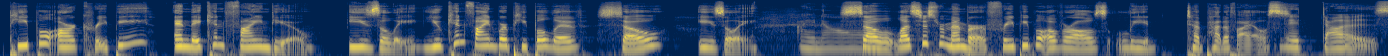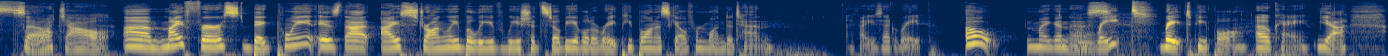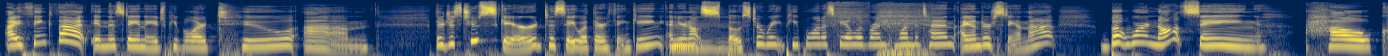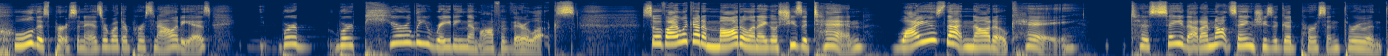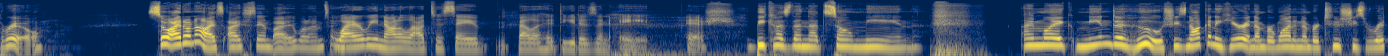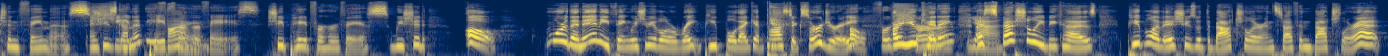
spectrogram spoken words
people are creepy and they can find you easily. You can find where people live so easily. I know. So let's just remember Free People overalls lead to pedophiles. it does. So watch out. Um, my first big point is that I strongly believe we should still be able to rate people on a scale from one to 10. I thought you said rape. Oh my goodness. Rate? Rate people. Okay. Yeah. I think that in this day and age, people are too, um, they're just too scared to say what they're thinking. And you're not mm. supposed to rate people on a scale of one, one to 10. I understand that. But we're not saying how cool this person is or what their personality is. Mm. We're, we're purely rating them off of their looks. So if I look at a model and I go, she's a 10, why is that not okay to say that? I'm not saying she's a good person through and through. So I don't know. I, I stand by what I'm saying. Why are we not allowed to say Bella Hadid is an eight ish? Because then that's so mean. I'm like, mean to who? She's not going to hear it, number one. And number two, she's rich and famous. And she's she going to be paid fine. for her face. She paid for her face. We should, oh, more than anything, we should be able to rate people that get plastic surgery. Oh, for Are you kidding? Yeah. Especially because people have issues with The Bachelor and stuff and Bachelorette.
